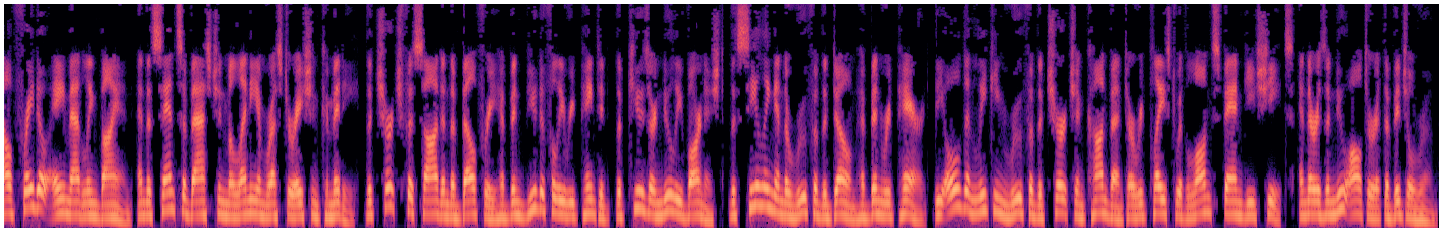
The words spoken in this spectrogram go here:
Alfredo A. Madlingbayan, and the San Sebastian Millennium Restoration Committee, the church facade and the belfry have been beautifully repainted, the pews are newly varnished, the ceiling and the roof of the dome have been repaired, the old and leaking roof of the church and convent are replaced with long span GI sheets, and there is a new altar at the vigil room.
